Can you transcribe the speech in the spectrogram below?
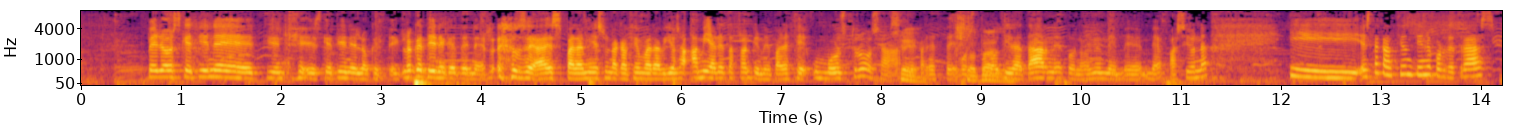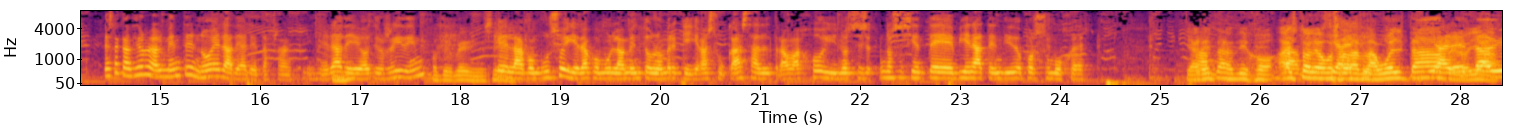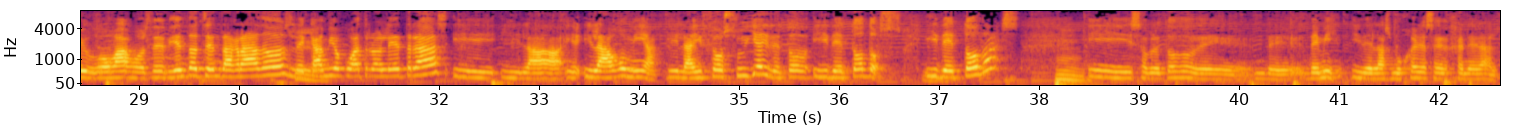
pero es que tiene, es que tiene lo que lo que tiene que tener. O sea es para mí es una canción maravillosa. A mí Aretha Franklin me parece un monstruo o sea me parece pues, como Tina Turner bueno a mí me, me apasiona y esta canción tiene por detrás, esta canción realmente no era de Aretha Franklin, era de Otis Reading, que la compuso y era como un lamento de un hombre que llega a su casa del trabajo y no se, no se siente bien atendido por su mujer. Y Aretha dijo, a esto le vamos a dar la vuelta. Y Aretha dijo, vamos, de 180 grados, le cambio cuatro letras y, y la, y, la hago mía. Y la hizo suya y de, todo y de todos. Y de todas. Y sobre todo de, de, mí y de las mujeres en general.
